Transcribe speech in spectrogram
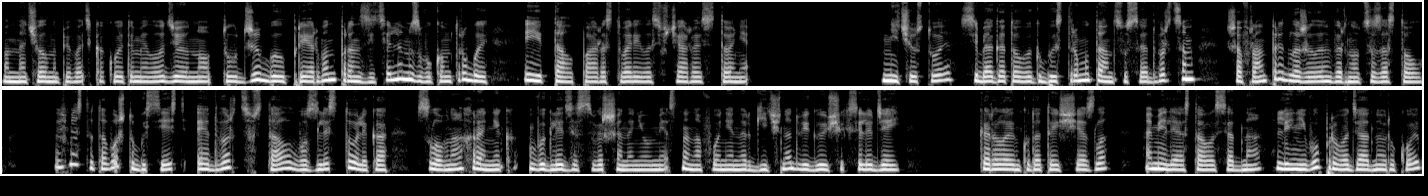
Он начал напевать какую-то мелодию, но тут же был прерван пронзительным звуком трубы, и толпа растворилась в Чарльстоне. Не чувствуя себя готовой к быстрому танцу с Эдвардсом, Шафран предложил им вернуться за стол — Вместо того, чтобы сесть, Эдвардс встал возле столика, словно охранник, выглядя совершенно неуместно на фоне энергично двигающихся людей. Кэролайн куда-то исчезла, Амелия осталась одна, лениво проводя одной рукой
